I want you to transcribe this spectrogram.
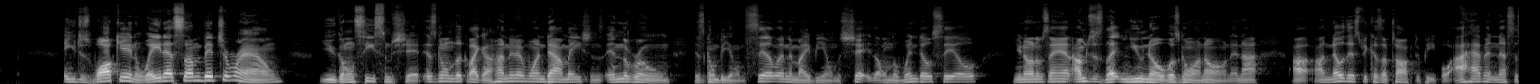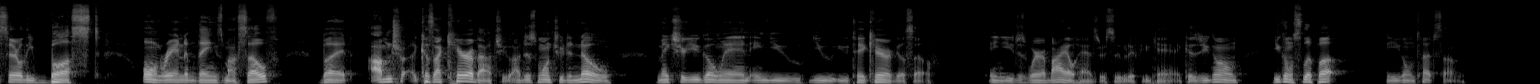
and you just walk in and wait at some bitch around, you're gonna see some shit. It's gonna look like 101 Dalmatians in the room. It's gonna be on the ceiling. It might be on the shit on the windowsill. You know what I'm saying? I'm just letting you know what's going on, and I I, I know this because I've talked to people. I haven't necessarily bust on random things myself, but I'm because I care about you. I just want you to know. Make sure you go in and you you you take care of yourself, and you just wear a biohazard suit if you can, because you're gonna you're gonna slip up and you're gonna touch something.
